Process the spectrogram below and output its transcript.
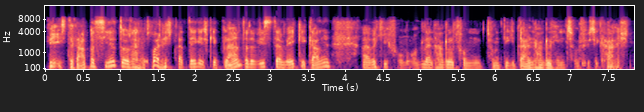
Wie ist das auch passiert oder war das strategisch geplant oder wie ist der Weg gegangen, wirklich vom Onlinehandel, vom, vom digitalen Handel hin zum physikalischen?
